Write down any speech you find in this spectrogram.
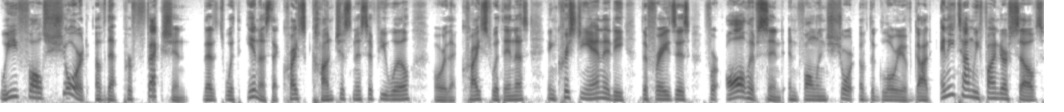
we fall short of that perfection that's within us, that Christ consciousness, if you will, or that Christ within us. In Christianity, the phrase is, For all have sinned and fallen short of the glory of God. Anytime we find ourselves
